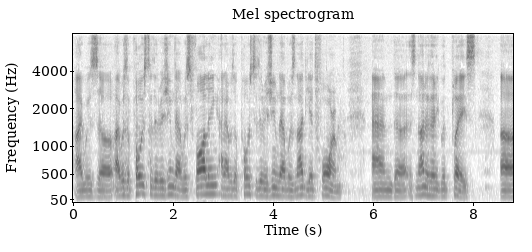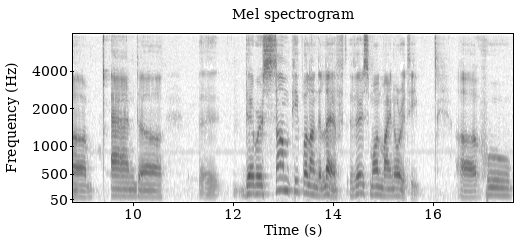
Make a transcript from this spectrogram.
I was, uh, I was opposed to the regime that was falling, and I was opposed to the regime that was not yet formed. And uh, it's not a very good place. Um, and uh, uh, there were some people on the left, a very small minority, uh, who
